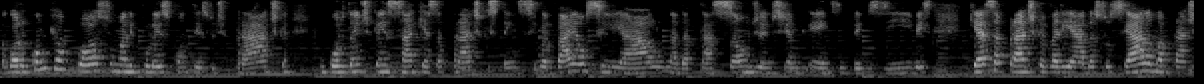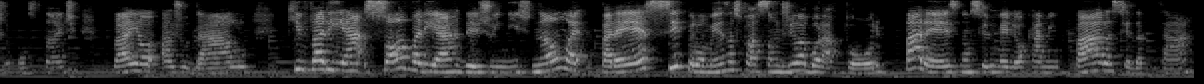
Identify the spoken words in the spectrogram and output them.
Agora, como que eu posso manipular esse contexto de prática? Importante pensar que essa prática extensiva vai auxiliá-lo na adaptação diante de ambientes imprevisíveis, que essa prática variada associada a uma prática constante vai ajudá-lo, que variar, só variar desde o início não é, parece, pelo menos na situação de laboratório, parece não ser o melhor caminho para se adaptar.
